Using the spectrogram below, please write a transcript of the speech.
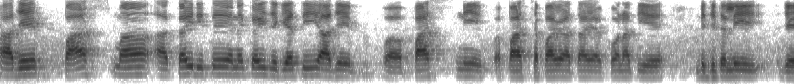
આજે પાસમાં આ કઈ રીતે અને કઈ જગ્યાથી આજે પાસની પાસ છપાવ્યા હતા યા કોનાથી એ ડિજિટલી જે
